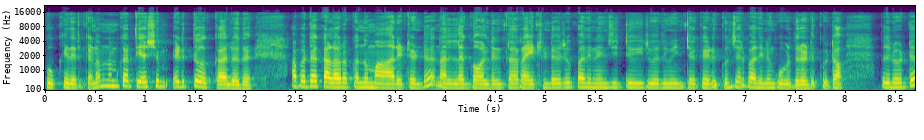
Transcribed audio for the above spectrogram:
കുക്ക് ചെയ്തെടുക്കണം. നമുക്ക് അത്യാവശ്യം എടുത്തു വെക്കാമല്ലോ അത് അപ്പോൾ ഇത് കളറൊക്കെ ഒന്ന് മാറിയിട്ടുണ്ട്. നല്ല ഗോൾഡൻ കളർ ആയിട്ടുണ്ട് ഒരു പതിനഞ്ച് ടു ഇരുപത് മിനിറ്റ് ഒക്കെ എടുക്കും. ചിലപ്പോൾ അതിനും കൂടുതൽ എടുക്കും കേട്ടോ അപ്പോൾ ഇതിലോട്ട്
